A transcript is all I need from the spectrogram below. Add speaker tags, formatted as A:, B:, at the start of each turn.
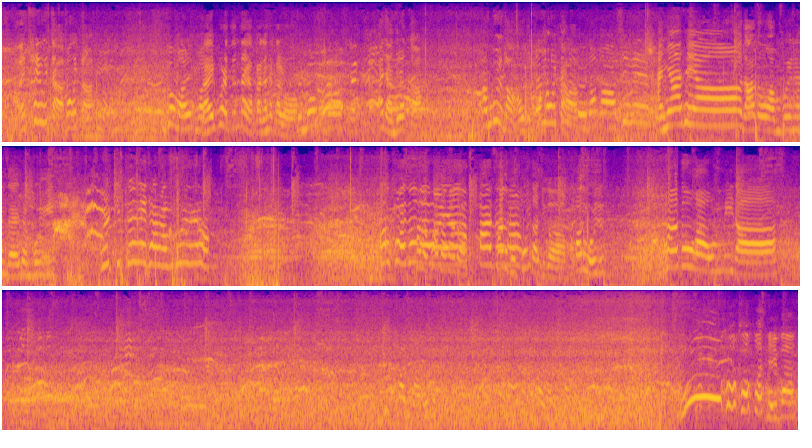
A: 찍어.
B: 아 태우고 있다 하고 있다.
A: 이거 말, 말.
B: 라이브로 뜬다 이거 빨간 색깔로? 아직 안 들었다.
A: 안 나. 어,
B: 어, 하고 있다.
A: 시내.
B: 안녕하세요. 나도 안 보이는데 전 보이기 왜 이렇게 때문에 잘안 보여요. 아 파도 파도 파도 파도. 파도 못 본다 지금. 파도 보여주 파도가 옵니다 오 대박.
